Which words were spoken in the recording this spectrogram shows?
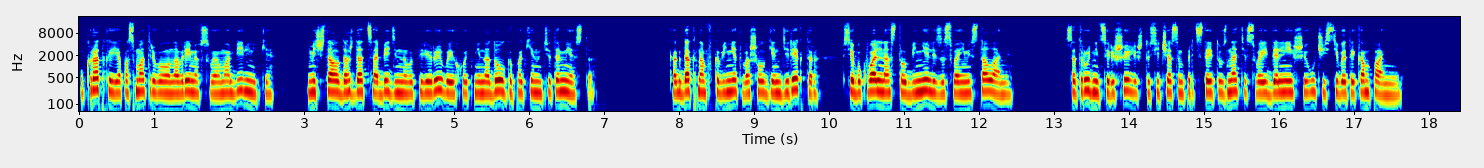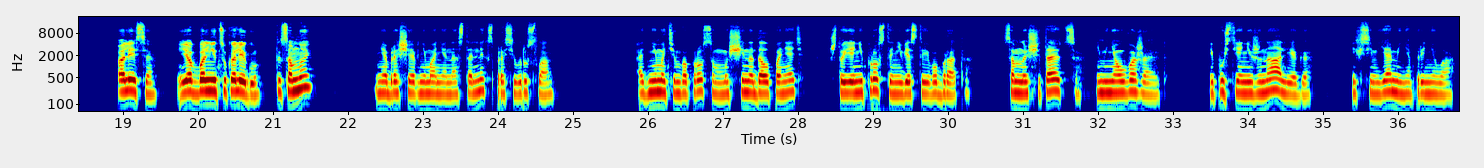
Украдкой я посматривала на время в своем мобильнике, мечтала дождаться обеденного перерыва и хоть ненадолго покинуть это место. Когда к нам в кабинет вошел гендиректор, все буквально остолбенели за своими столами. Сотрудницы решили, что сейчас им предстоит узнать о своей дальнейшей участи в этой компании. «Олеся, «Я в больницу коллегу. Ты со мной?» Не обращая внимания на остальных, спросил Руслан. Одним этим вопросом мужчина дал понять, что я не просто невеста его брата. Со мной считаются и меня уважают. И пусть я не жена Олега, их семья меня приняла.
